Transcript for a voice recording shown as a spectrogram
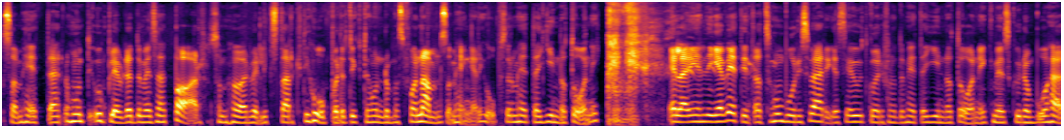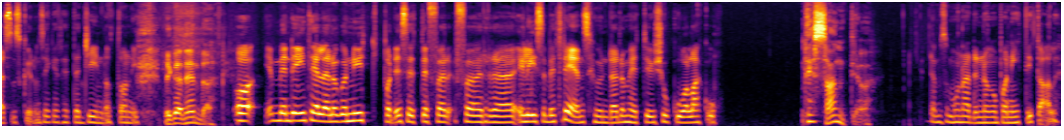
som heter, hon upplevde att de är ett par som hör väldigt starkt ihop och då tyckte hon att de måste få namn som hänger ihop, så de heter Gin och Tonic. Eller egentligen, jag vet inte, alltså hon bor i Sverige så jag utgår ifrån att de heter Gin och Tonic, men skulle de bo här så skulle de säkert heta Gin och Tonic. Det kan hända. Och, men det är inte heller något nytt på det sättet för, för eh, Elisabeth Rehns hundar, de heter ju Choco och Laku. Det är sant ja. De som hon hade någon gång på 90-talet.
